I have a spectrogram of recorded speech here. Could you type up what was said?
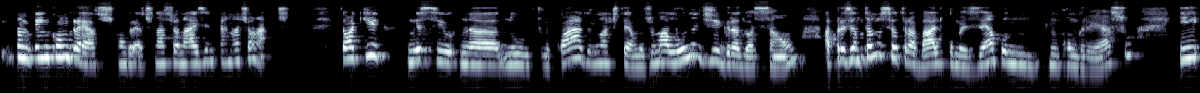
e também em congressos, congressos nacionais e internacionais. Então, aqui, nesse, na, no último quadro, nós temos uma aluna de graduação apresentando o seu trabalho como exemplo num, num congresso e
